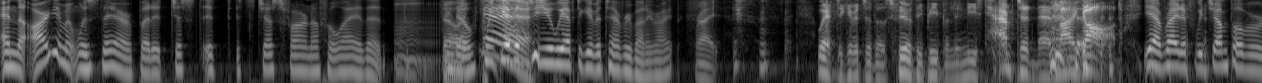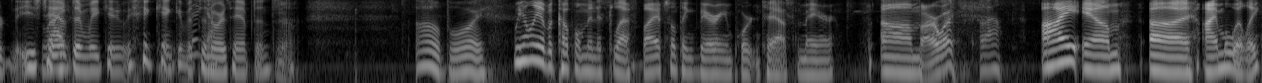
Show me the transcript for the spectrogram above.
and the argument was there, but it just it it's just far enough away that you They're know like, if we give "Meh." it to you, we have to give it to everybody, right? Right. we have to give it to those filthy people in Easthampton. Then, my God. yeah, right. If we jump over East Right. Hampton, we can we can't give it to go. Northampton. So, oh boy, We only have a couple minutes left, but I have something very important to ask the mayor. Um, Fire away. Wow. I am uh, I'm a Willie,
